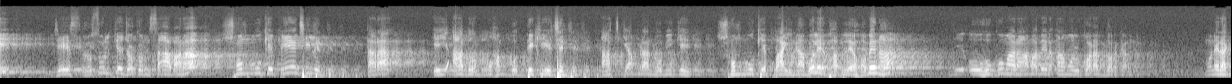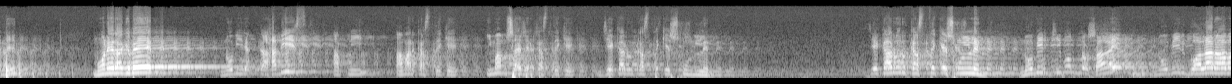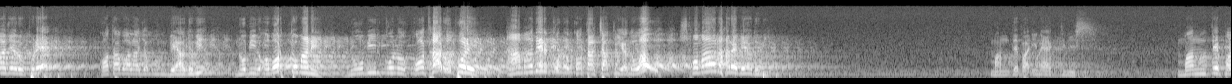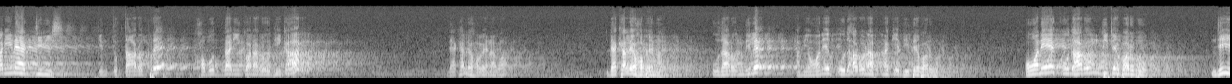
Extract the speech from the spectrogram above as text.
যে রসুলকে যখন সাহাবারা সম্মুখে পেয়েছিলেন, তারা এই আদব মোহাম্মত দেখিয়েছেন, আজকে আমরা নবীকে সম্মুখে পাই না বলে ভাবলে হবে না যে ও হুকুম আর আমাদের আমল করার দরকার নয়। মনে রাখবেন মনে রাখবেন। নবীর একটা হাদিস, আপনি আমার কাছ থেকে, ইমাম সাহেবের কাছ থেকে, যে কারুর কাছ থেকে শুনলেন। যে কারুর কাছ থেকে শুনলেন, নবীর জীবন দশায় নবীর গলার আওয়াজের উপরে কথা বলা যেমন বেয়াদবি, নবীর অবর্তমানে নবীর কোন কথার উপরে আমাদের কোন কথা চাপিয়ে দেওয়াও সমান হারে বেয়াদবি। মানতে পারি না এক জিনিস। মানতে পারি না এক জিনিস, কিন্তু তার উপরে খবরদারি করার অধিকার দেখালে হবে না বাবা দেখালে হবে না। উদাহরণ দিলে আমি অনেক উদাহরণ আপনাকে দিতে পারব। অনেক উদাহরণ দিতে পারব। জি।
